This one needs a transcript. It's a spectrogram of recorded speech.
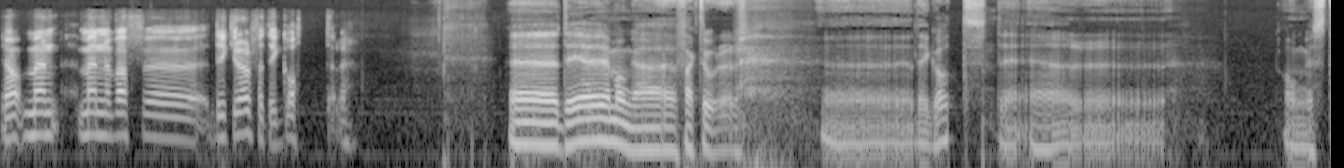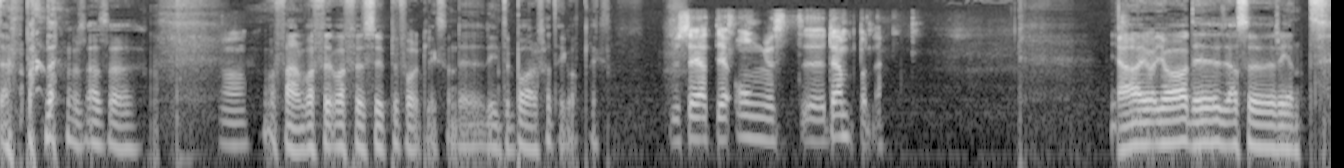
Ja, men, men varför dricker du öl för att det är gott eller? Eh, det är många faktorer. Eh, det är gott. Det är eh, ångestdämpande. alltså, Ja. vad fan, varför, varför super folk liksom? Det, det är inte bara för att det är gott liksom. Du säger att det är ångestdämpande. Ja, ja, ja det är alltså rent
